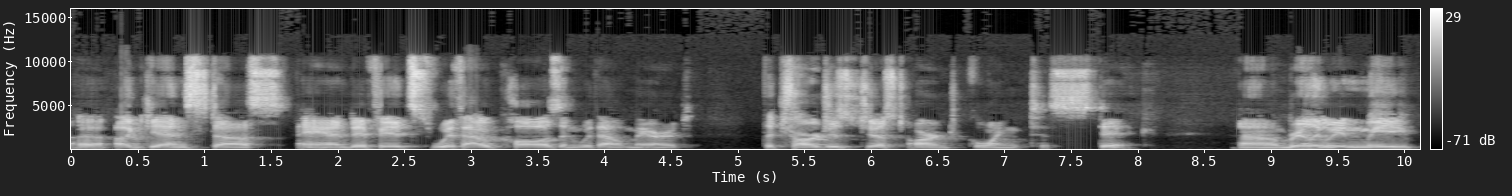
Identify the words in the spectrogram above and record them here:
uh, against us, and if it's without cause and without merit, the charges just aren't going to stick. Um, really, when we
